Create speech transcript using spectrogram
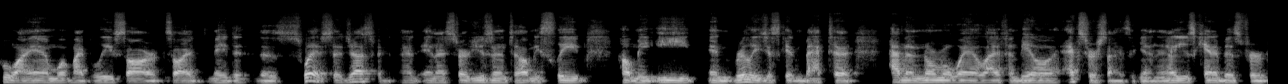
who I am, what my beliefs are. So I made the, the switch, the adjustment, and, and I started using it to help me sleep, help me eat, and really just getting back to having a normal way of life and be able to exercise again. And I use cannabis for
